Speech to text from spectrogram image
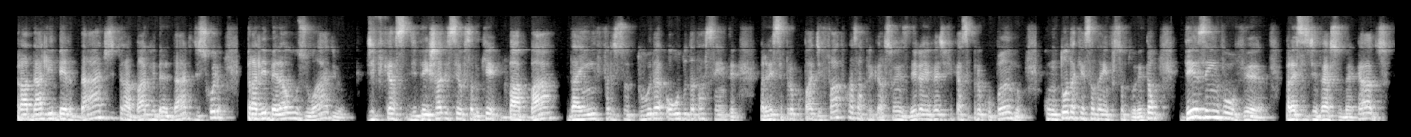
para dar liberdade de trabalho, liberdade de escolha, para liberar o usuário de ficar, de deixar de ser, sabe o quê? Babá da infraestrutura ou do data center, para ele se preocupar de fato com as aplicações dele, ao invés de ficar se preocupando com toda a questão da infraestrutura. Então, desenvolver para esses diversos mercados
